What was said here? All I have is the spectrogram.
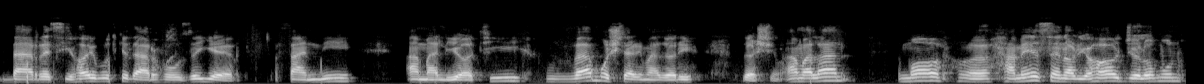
بررسی هایی بود که در حوزه فنی عملیاتی و مشتری مداری داشتیم. عملا ما همه سناریوها جلومون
